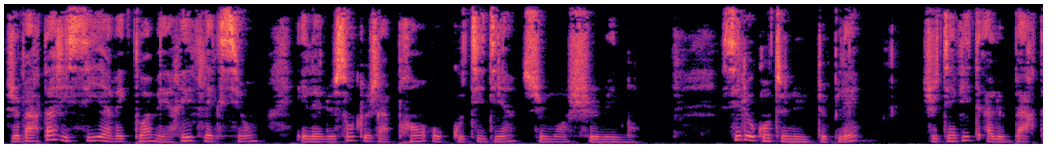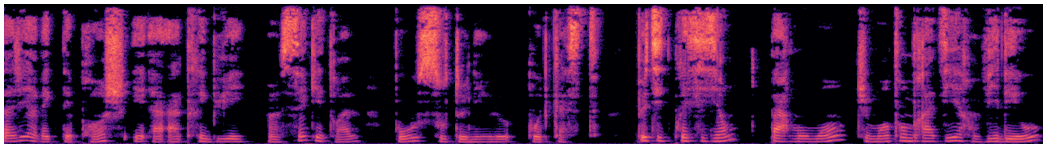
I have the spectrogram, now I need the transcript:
Je partage ici avec toi mes réflexions et les leçons que j'apprends au quotidien sur mon cheminement. Si le contenu te plaît, je t'invite à le partager avec tes proches et à attribuer un 5 étoiles pour soutenir le podcast. Petite précision, par moment, tu m'entendras dire vidéo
